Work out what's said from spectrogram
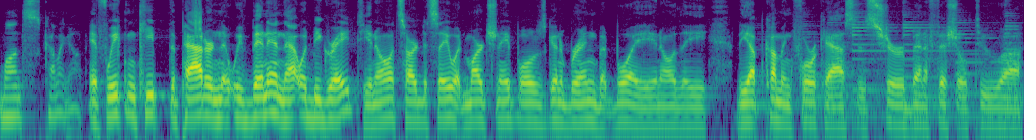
months coming up. If we can keep the pattern that we've been in, that would be great. You know, it's hard to say what March and April is going to bring, but boy, you know, the, the upcoming forecast is sure beneficial to uh,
